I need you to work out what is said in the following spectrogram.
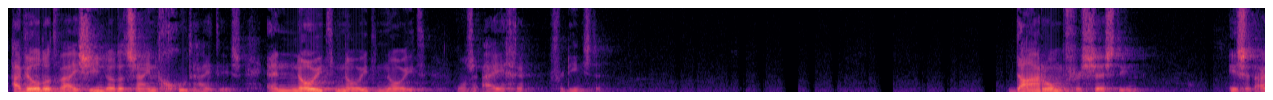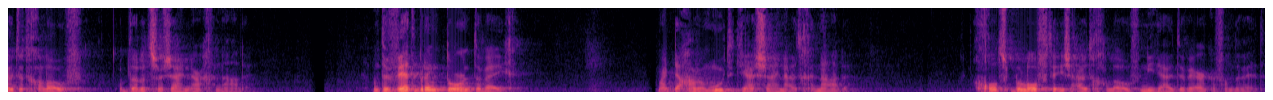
Hij wil dat wij zien dat het zijn goedheid is en nooit, nooit, nooit onze eigen verdiensten. Daarom, vers 16, is het uit het geloof, opdat het zou zijn naar genade. Want de wet brengt toorn teweeg, maar daarom moet het juist zijn uit genade. Gods belofte is uit geloof, niet uit de werken van de wet.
